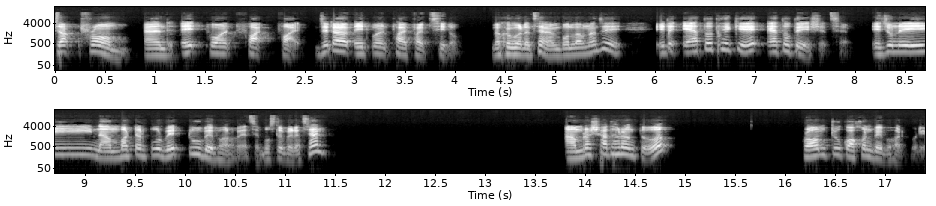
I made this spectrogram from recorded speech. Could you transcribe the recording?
টা from and eight point five five যেটা এইট পয়েন্ট ফাইভ ফাইভ ছিল। লক্ষ্য করেছেন? আমি বললাম না যে এটা এত থেকে এততে এসেছে। এই জন্য এই নাম্বারটার পূর্বে টু ব্যবহার হয়েছে, বুঝতে পেরেছেন? আমরা সাধারণত ফ্রম টু কখন ব্যবহার করি?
